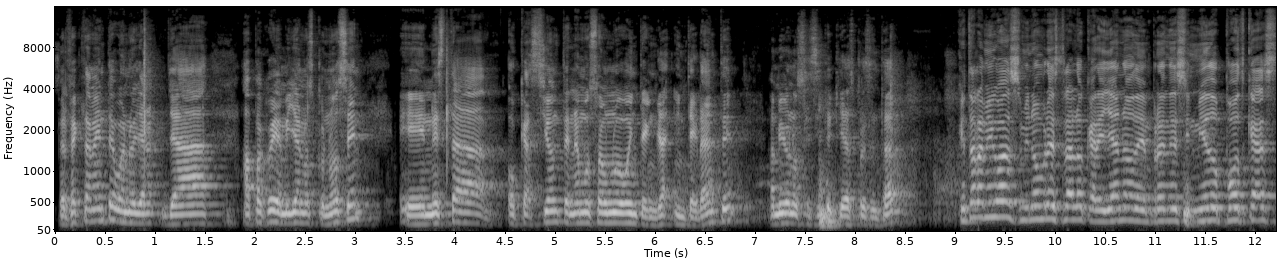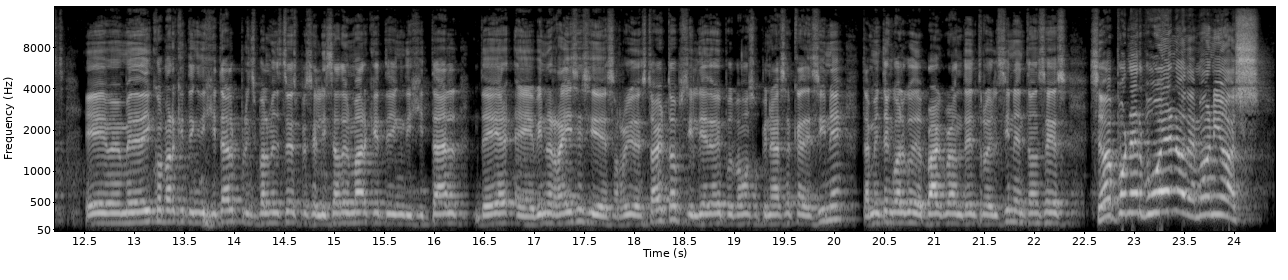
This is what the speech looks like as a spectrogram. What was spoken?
Perfectamente, bueno, ya, ya a Paco y a mí ya nos conocen. En esta ocasión tenemos a un nuevo integra- integrante. Amigo, no sé si te quieras presentar. ¿Qué tal amigos? Mi nombre es Tlalo Carellano de Emprende Sin Miedo Podcast. Eh, me, dedico al marketing digital, principalmente estoy especializado en marketing digital de eh, bienes raíces y desarrollo de startups. Y el día de hoy pues vamos a opinar acerca de cine. También tengo algo de background dentro del cine, entonces se va a poner bueno, demonios.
